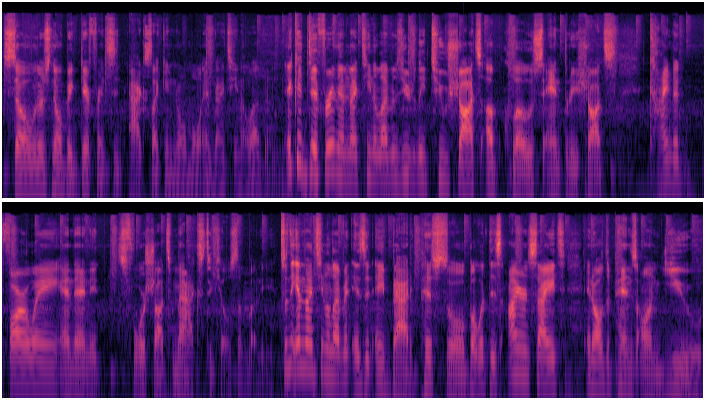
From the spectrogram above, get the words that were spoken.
So there's no big difference, it acts like a normal M1911. It could differ, the M1911 is usually two shots up close and three shots kind of far away, and then it's four shots max to kill somebody. So the M1911 isn't a bad pistol, but with this iron sight, it all depends on you.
